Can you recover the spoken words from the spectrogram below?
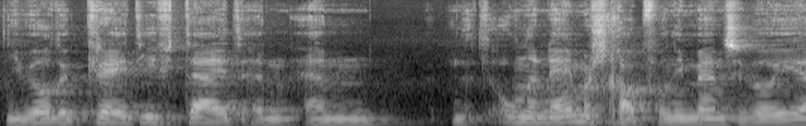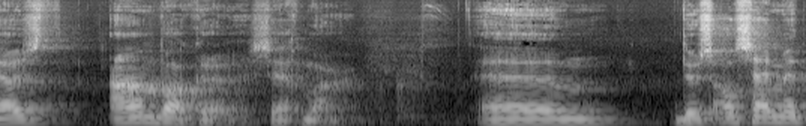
je wil de creativiteit en, en het ondernemerschap van die mensen wil je juist aanwakkeren, zeg maar. Um, dus als zij met,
